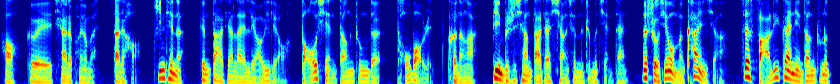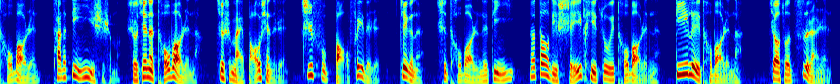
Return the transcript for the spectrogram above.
好，各位亲爱的朋友们，大家好。今天呢，跟大家来聊一聊保险当中的投保人，可能啊，并不是像大家想象的这么简单。那首先我们看一下啊，在法律概念当中的投保人。它的定义是什么？首先呢，投保人呢就是买保险的人，支付保费的人，这个呢是投保人的定义。那到底谁可以作为投保人呢？第一类投保人呢叫做自然人，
